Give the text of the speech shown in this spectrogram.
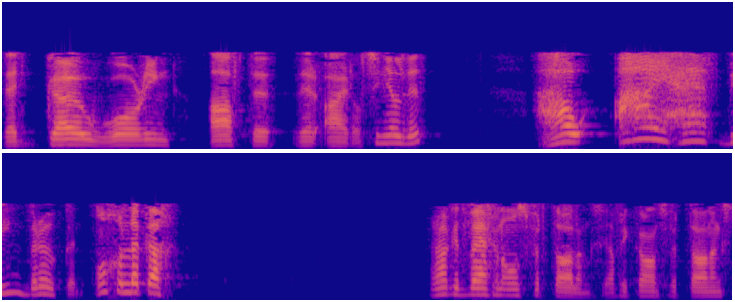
that go warring after their idols. sien julle dit? How I have been broken. Ongelukkig raak dit weg in ons vertalings, Afrikaanse vertalings.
